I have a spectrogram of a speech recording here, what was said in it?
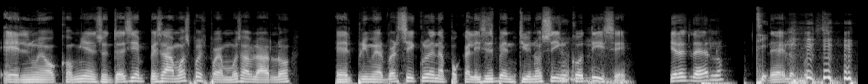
el nuevo comienzo. Entonces si empezamos pues podemos hablarlo. El primer versículo en Apocalipsis 21.5 dice, ¿quieres leerlo? Sí. Léelo, pues.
